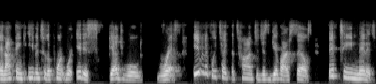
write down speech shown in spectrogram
And I think even to the point where it is scheduled rest, even if we take the time to just give ourselves 15 minutes,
